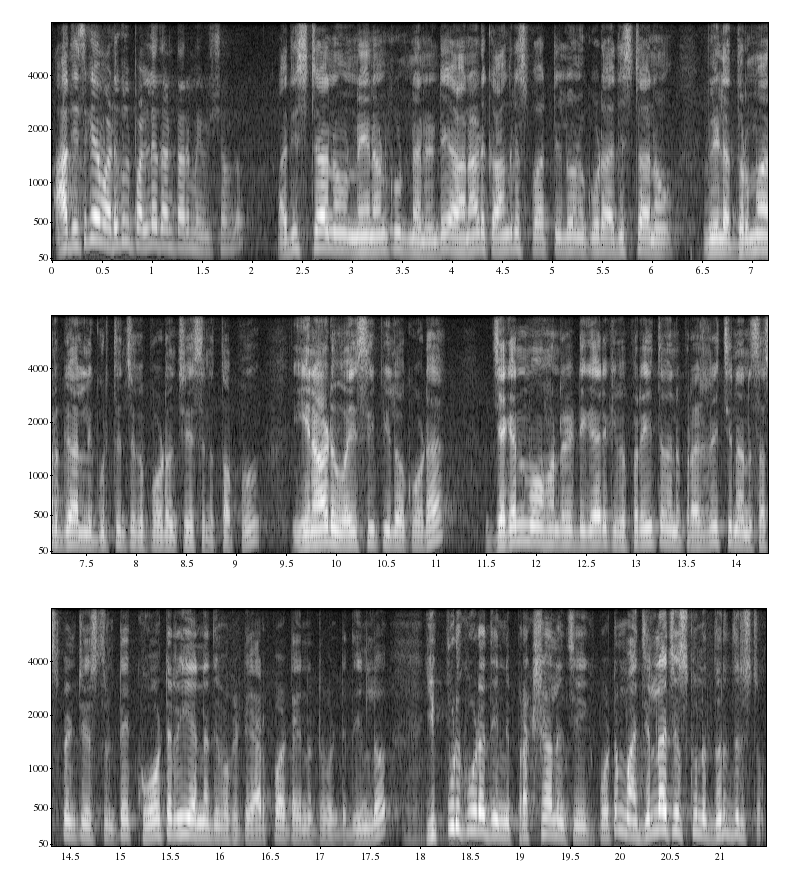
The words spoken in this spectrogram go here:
ఆ దిశగా ఏం అడుగులు పడలేదంటారు మీ విషయంలో? అధిష్టానం నేను అనుకుంటున్నానండి ఆనాడు కాంగ్రెస్ పార్టీలోనూ కూడా అధిష్టానం వీళ్ళ దుర్మార్గాల్ని గుర్తించకపోవడం చేసిన తప్పు. ఈనాడు వైసీపీలో కూడా జగన్మోహన్ రెడ్డి గారికి విపరీతమైన ప్రెషర్ ఇచ్చి నన్ను సస్పెండ్ చేస్తుంటే కోటరీ అన్నది ఒకటి ఏర్పాటైనటువంటి దీనిలో ఇప్పుడు కూడా దీన్ని ప్రక్షాళన చేయకపోవటం మా జిల్లా చేసుకున్న దురదృష్టం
